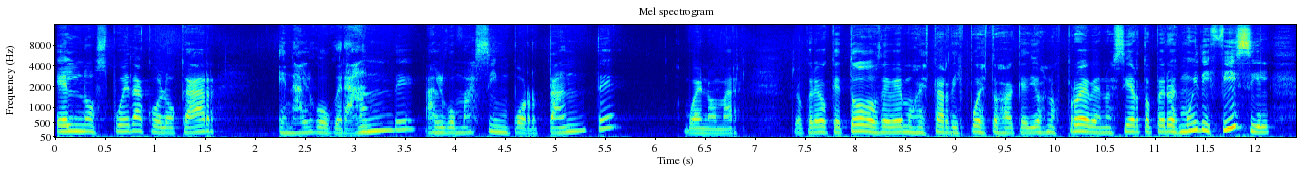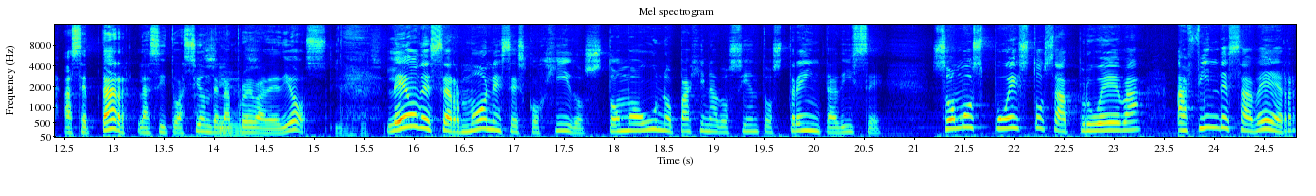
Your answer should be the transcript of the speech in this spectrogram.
Él nos pueda colocar en algo grande, algo más importante. Bueno, Omar, yo creo que todos debemos estar dispuestos a que Dios nos pruebe, ¿no es cierto? Pero es muy difícil aceptar la situación de la prueba de Dios. Leo de Sermones Escogidos, tomo 1, página 230, dice, somos puestos a prueba a fin de saber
